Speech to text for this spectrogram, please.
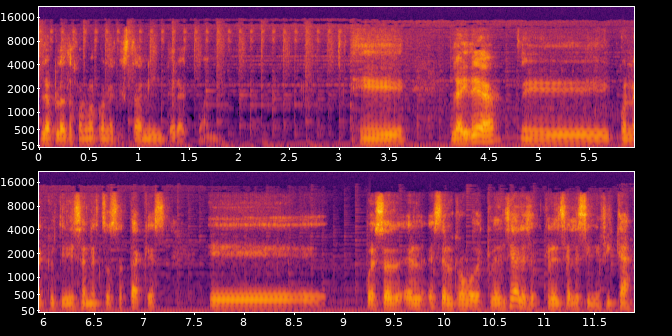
la plataforma con la que están interactuando. Eh, la idea eh, con la que utilizan estos ataques eh, pues es el, robo de credenciales. Credenciales significa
